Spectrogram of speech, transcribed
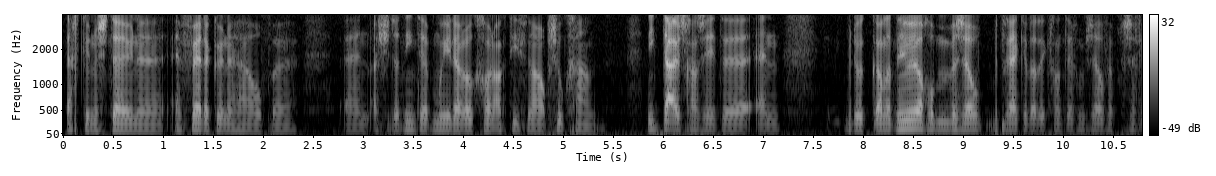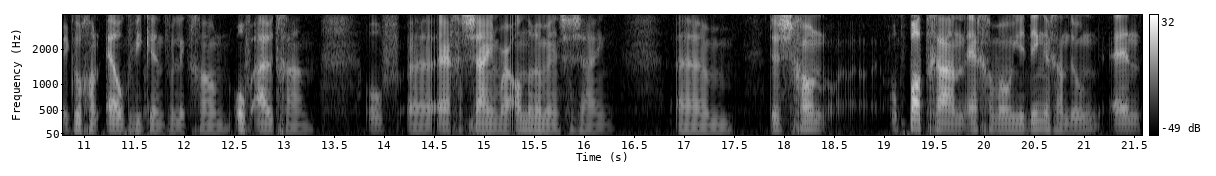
echt kunnen steunen en verder kunnen helpen. En als je dat niet hebt, moet je daar ook gewoon actief naar op zoek gaan. Niet thuis gaan zitten en ik bedoel, ik kan het nu heel op mezelf betrekken dat ik gewoon tegen mezelf heb gezegd, ik wil gewoon elk weekend wil ik gewoon of uitgaan of eh, ergens zijn waar andere mensen zijn. Ehm, dus gewoon op pad gaan en gewoon je dingen gaan doen. En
